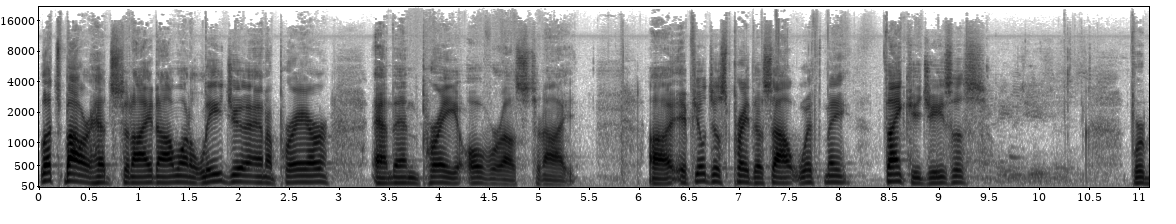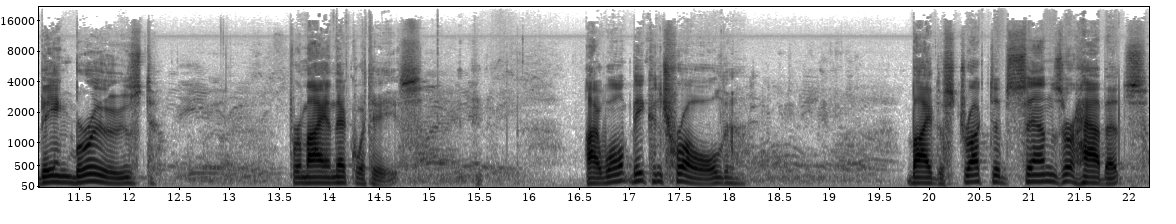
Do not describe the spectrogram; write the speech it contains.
let's bow our heads tonight. And I want to lead you in a prayer and then pray over us tonight. Uh, if you'll just pray this out with me. Thank you, Jesus, for being bruised for my iniquities. I won't be controlled by destructive sins or habits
